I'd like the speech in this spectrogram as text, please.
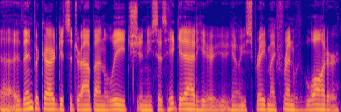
Uh, then Picard gets a drop on the leech and he says, Hey, get out of here. You, you know, you sprayed my friend with water.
